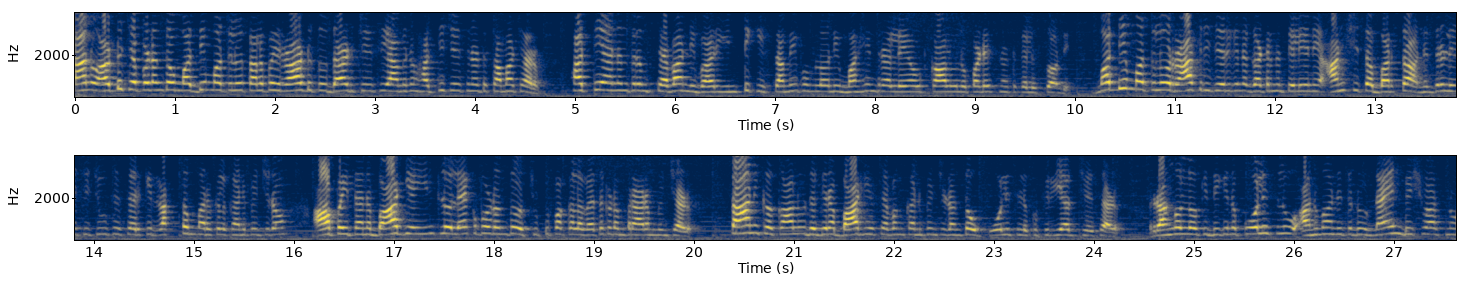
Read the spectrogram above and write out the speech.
తాను అడ్డు చెప్పడంతో మద్యం తలపై రాడ్డుతో దాడి చేసి ఆమెను హత్య చేసినట్టు సమాచారం. హత్య అనంతరం శవాన్ని వారి ఇంటికి సమీపంలోని మహేంద్ర లేఅవుట్ కాలువలో పడేసినట్టు తెలుస్తోంది. మద్యం మత్తులో రాత్రి జరిగిన ఘటన తెలియని అన్షిత భర్త నిద్రలేచి చూసేసరికి రక్తం మరకలు కనిపించడం ఆపై తన భార్య ఇంట్లో లేకపోవడంతో చుట్టుపక్కల వెతకడం ప్రారంభించాడు. స్థానిక కాలువ దగ్గర భార్య శవం కనిపించడంతో పోలీసులకు ఫిర్యాదు చేశాడు. రంగంలోకి దిగిన పోలీసులు అనుమానితుడు నయన్ బిశ్వాస్ను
